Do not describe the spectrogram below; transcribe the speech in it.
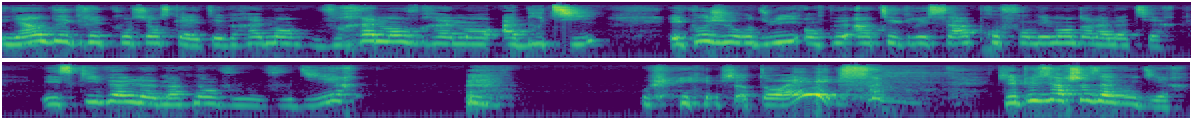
y a un degré de conscience qui a été vraiment, vraiment, vraiment abouti et qu'aujourd'hui, on peut intégrer ça profondément dans la matière. Et ce qu'ils veulent maintenant vous, dire, oui, j'entends, j'ai plusieurs choses à vous dire.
